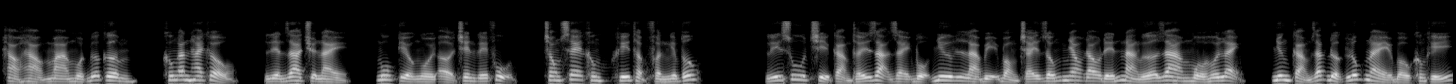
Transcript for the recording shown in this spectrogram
Hảo hảo mà một bữa cơm, không ăn hai khẩu, liền ra chuyện này, ngu kiều ngồi ở trên ghế phụ, trong xe không khí thập phần nghiêm túc. Lý Xu chỉ cảm thấy dạ dày bộ như là bị bỏng cháy giống nhau đau đến nàng ứa ra mồ hôi lạnh, nhưng cảm giác được lúc này bầu không khí,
